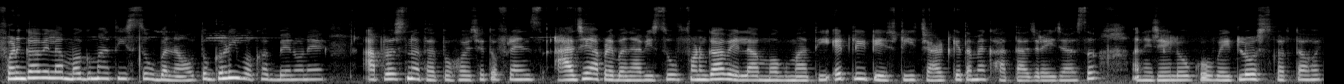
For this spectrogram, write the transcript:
ફણગાવેલા મગમાંથી શું બનાવો. તો ઘણી વખત બહેનોને આ પ્રશ્ન થતો હોય છે. તો ફ્રેન્ડ્સ આજે આપણે બનાવીશું ફણગાવેલા મગમાંથી એટલી ટેસ્ટી ચાટ કે તમે ખાતા જ રહી જશો અને જે લોકો વેઇટ લોસ કરતા હોય,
